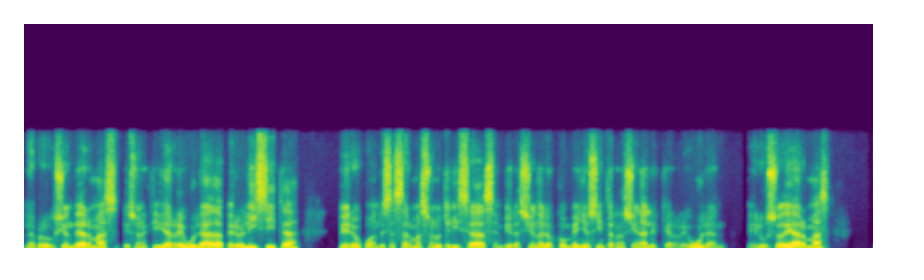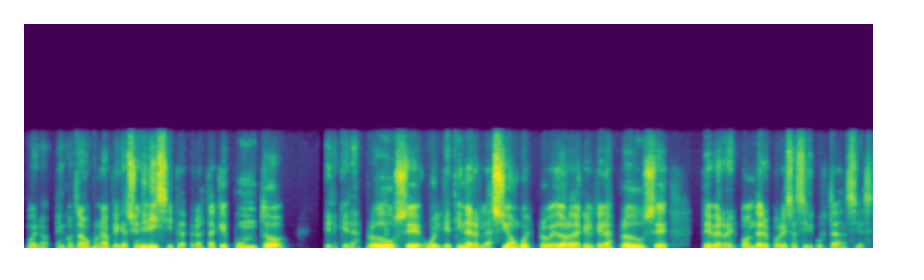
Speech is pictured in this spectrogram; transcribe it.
la producción de armas es una actividad regulada pero lícita, pero cuando esas armas son utilizadas en violación a los convenios internacionales que regulan el uso de armas, bueno, encontramos con una aplicación ilícita, pero hasta qué punto el que las produce o el que tiene relación o es proveedor de aquel que las produce debe responder por esas circunstancias.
